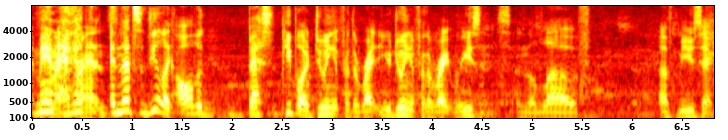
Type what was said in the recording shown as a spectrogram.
Man, and that's, and that's the deal. Like all the best people are doing it for the right. You're doing it for the right reasons and the love of music.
